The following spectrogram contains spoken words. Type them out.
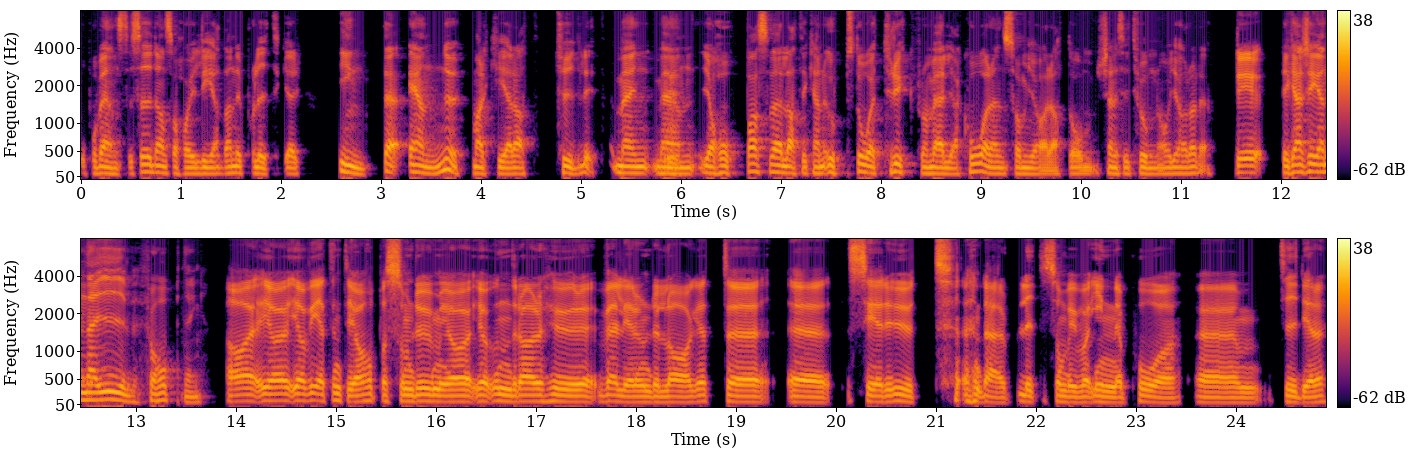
och på vänstersidan så har ju ledande politiker inte ännu markerat tydligt. Men, men mm. jag hoppas väl att det kan uppstå ett tryck från väljarkåren som gör att de känner sig tvungna att göra det. Det, det kanske är en naiv förhoppning. Ja, jag, jag, vet inte. Jag hoppas som du, men jag, jag undrar hur väljarunderlaget eh, eh ser ut där, lite som vi var inne på eh, tidigare.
